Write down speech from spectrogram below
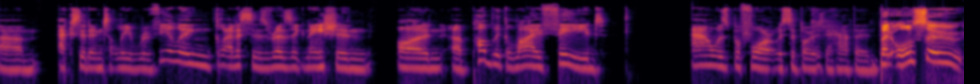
um, accidentally revealing Gladys's resignation on a public live feed hours before it was supposed to happen. But also,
